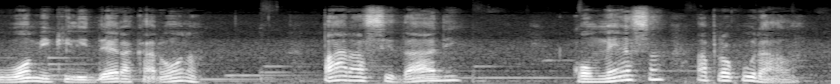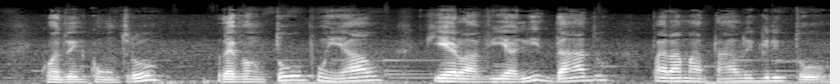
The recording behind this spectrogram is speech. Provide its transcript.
o homem que lhe dera a carona para a cidade começa a procurá-la. Quando encontrou, levantou o punhal que ela havia lhe dado para matá-lo e gritou:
